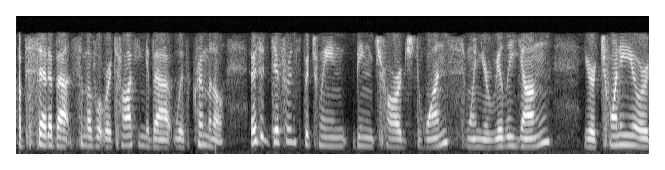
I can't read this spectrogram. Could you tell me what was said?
upset about some of what we're talking about with criminal. There's a difference between being charged once when you're really young you're 20 or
